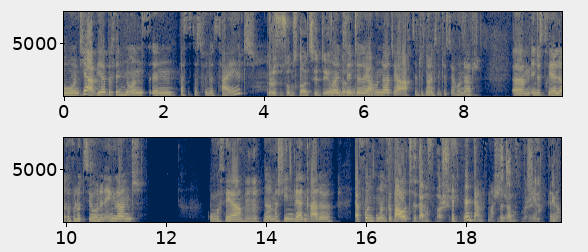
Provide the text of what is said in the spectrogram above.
Und ja, wir befinden uns in, was ist das für eine Zeit? Ja, das ist ums 19. Jahrhundert. 19. rum. Jahrhundert, ja, 18. bis 19. Jahrhundert. Ähm, industrielle Revolution in England. Ungefähr. Mhm. Ne, Maschinen werden gerade erfunden und gebaut. Eine Dampfmaschine. Eine Dampfmaschine. Eine Dampfmaschine. Ja, genau.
